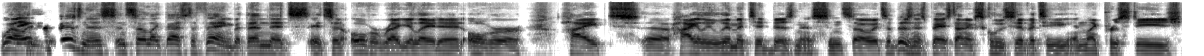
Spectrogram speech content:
Well, thing. it's a business, and so like that's the thing. But then it's it's an overregulated, overhyped, uh, highly limited business, and so it's a business based on exclusivity and like prestige,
